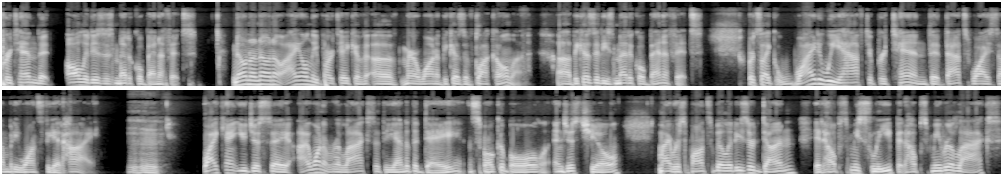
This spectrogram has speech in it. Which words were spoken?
pretend that all it is is medical benefits. No, no, no, no. I only partake of, of marijuana because of glaucoma, uh, because of these medical benefits. Where it's like, why do we have to pretend that that's why somebody wants to get high? Mm-hmm. Why can't you just say, I want to relax at the end of the day and smoke a bowl and just chill? My responsibilities are done. It helps me sleep. It helps me relax.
